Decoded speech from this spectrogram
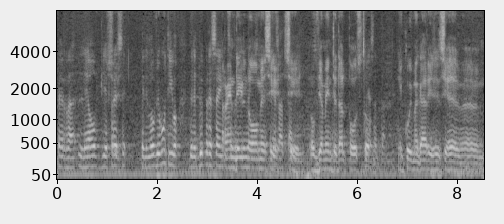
per, le ovvie prese- per l'ovvio motivo delle due presenze. prende il nome, sì, sì, ovviamente dal posto in cui magari si è eh,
